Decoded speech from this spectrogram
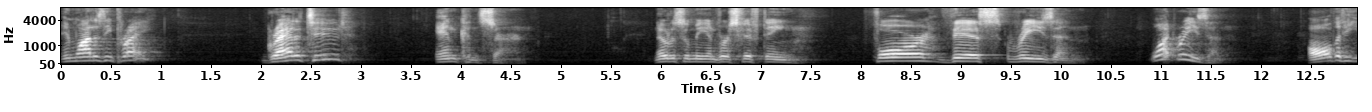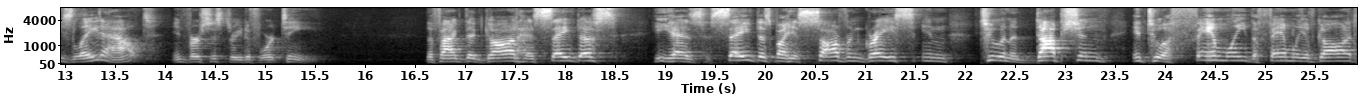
And why does he pray? Gratitude and concern. Notice with me in verse 15 for this reason. What reason? All that he's laid out in verses 3 to 14. The fact that God has saved us, he has saved us by his sovereign grace into an adoption, into a family, the family of God.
